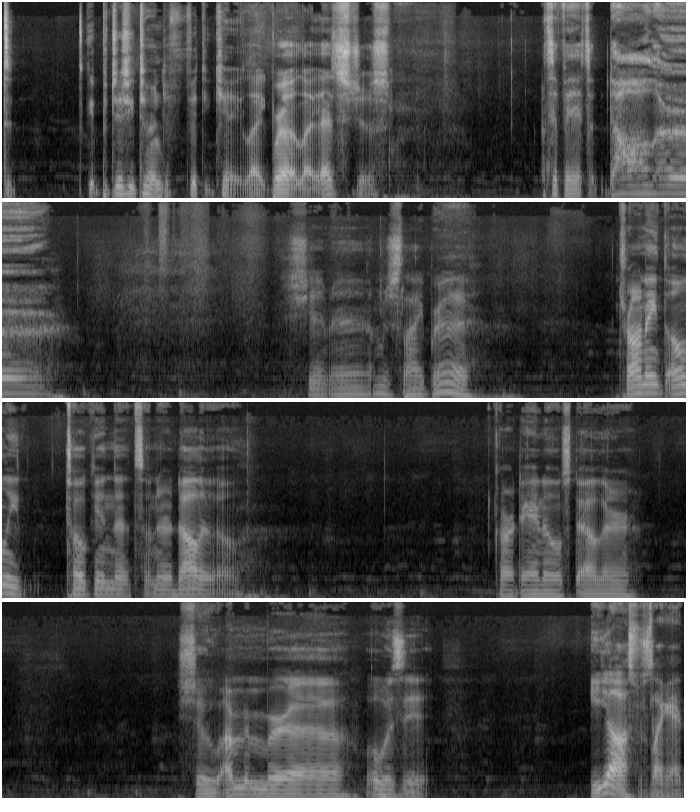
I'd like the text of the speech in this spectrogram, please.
to, to get potentially turned to fifty K, like bro, like that's just as if it's a dollar. Shit, man. I'm just like, bruh. Tron ain't the only token that's under a dollar, though. Cardano, Stellar. Shoot, I remember, uh, what was it? EOS was like at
